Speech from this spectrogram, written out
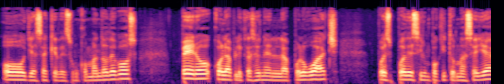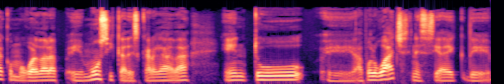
o ya sea que des un comando de voz, pero con la aplicación en el Apple Watch pues puedes ir un poquito más allá como guardar eh, música descargada en tu eh, Apple Watch sin necesidad de,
